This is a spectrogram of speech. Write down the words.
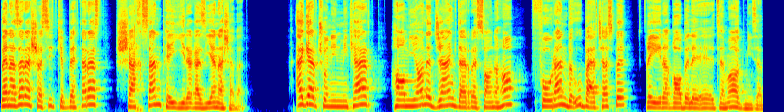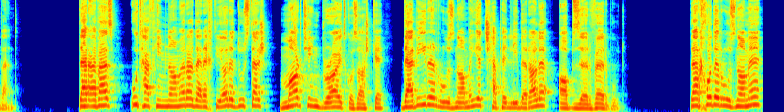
به نظرش رسید که بهتر است شخصا پیگیر قضیه نشود. اگر چنین می‌کرد حامیان جنگ در رسانه ها فوراً به او برچسب غیر قابل اعتماد می‌زدند. در عوض او تفهیم نامه را در اختیار دوستش مارتین برایت گذاشت که دبیر روزنامه چپ لیبرال ابزرور بود. در خود روزنامه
